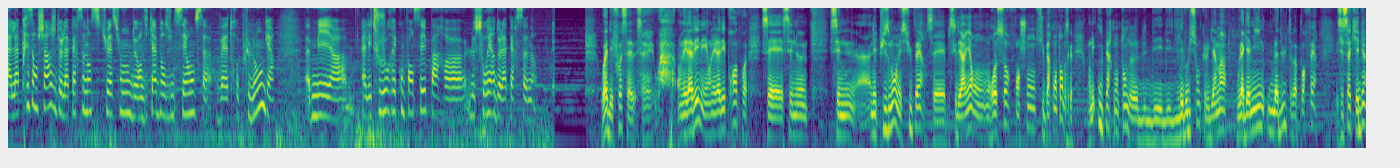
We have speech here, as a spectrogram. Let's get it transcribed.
La prise en charge de la personne en situation de handicap dans une séance va être plus longue mais euh, elle est toujours récompensée par euh, le sourire de la personne. Ouais, des fois, on est lavé, mais on est lavé propre. C'est un épuisement, mais super. Parce que derrière, on, ressort franchement super content, parce qu'on est hyper content de, l'évolution que le gamin ou la gamine ou l'adulte va pouvoir faire. Et c'est ça qui est bien.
